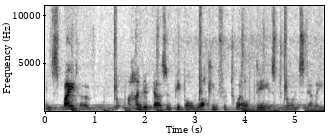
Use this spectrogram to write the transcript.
in spite of 100,000 people walking for 12 days towards Delhi.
